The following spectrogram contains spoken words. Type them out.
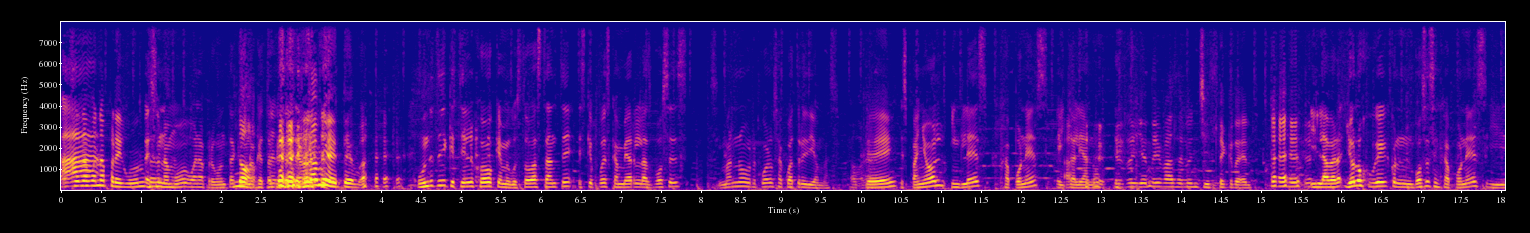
Ah, es una Ah, buena pregunta. Es una muy buena pregunta. No, que toques ese tema. cambia de tema. Un detalle que tiene el juego que me gustó bastante es que puedes cambiar las voces, si mal no recuerdo, a cuatro idiomas. Ok. Español, inglés, japonés e italiano. Eso yo no iba a hacer un chiste, creen. Y la verdad, yo lo jugué con voces en japonés y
